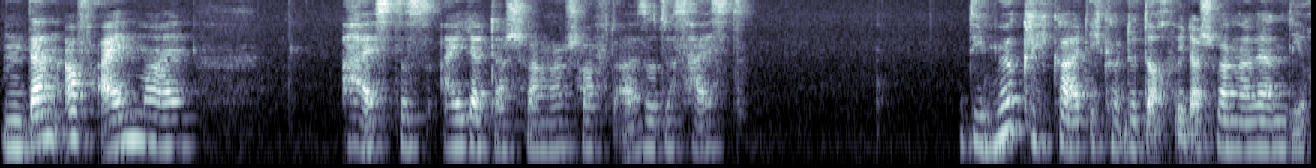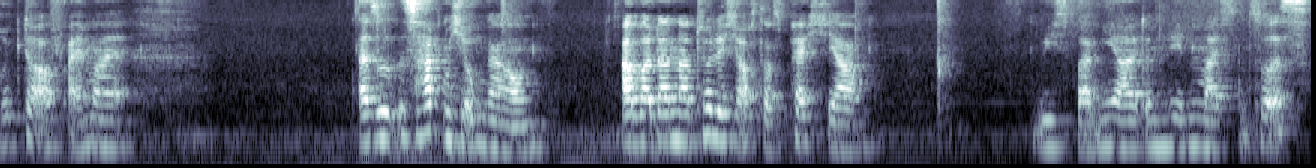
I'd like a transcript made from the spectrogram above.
Und dann auf einmal heißt es Eileiterschwangerschaft. Also das heißt, die Möglichkeit, ich könnte doch wieder schwanger werden, die rückte auf einmal. Also es hat mich umgehauen. Aber dann natürlich auch das Pech, ja, wie es bei mir halt im Leben meistens so ist,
